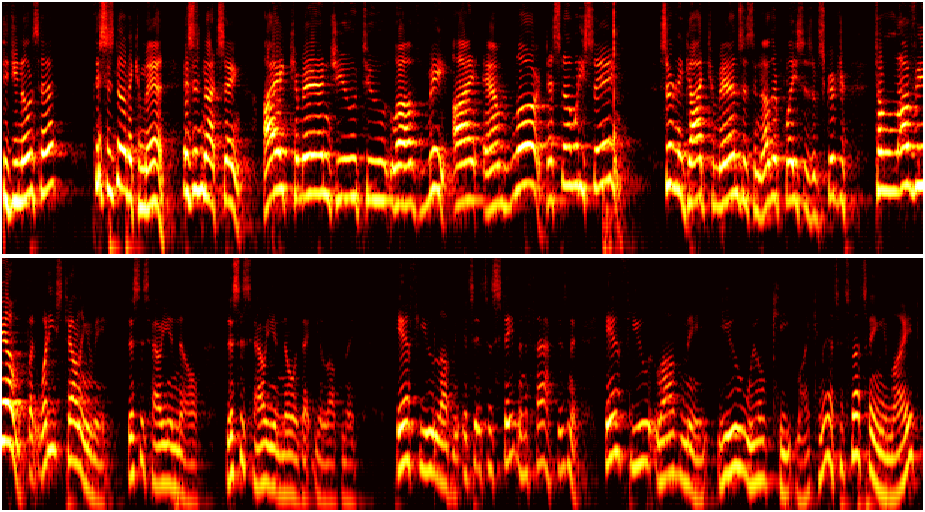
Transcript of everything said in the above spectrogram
Did you notice that? This is not a command. This is not saying, I command you to love me. I am Lord. That's not what he's saying. Certainly, God commands us in other places of Scripture to love Him. But what He's telling me this is how you know. This is how you know that you love me. If you love me, it's, it's a statement of fact, isn't it? If you love me, you will keep my commands. It's not saying you might,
